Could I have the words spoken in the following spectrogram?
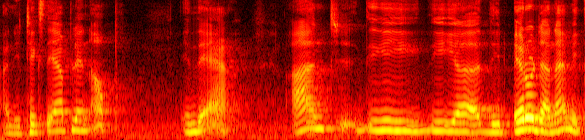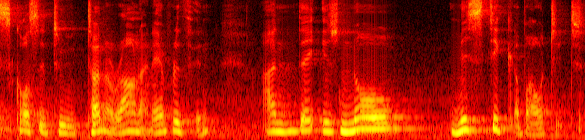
and it takes the airplane up in the air. And the, the, uh, the aerodynamics cause it to turn around and everything. And there is no mystic about it.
